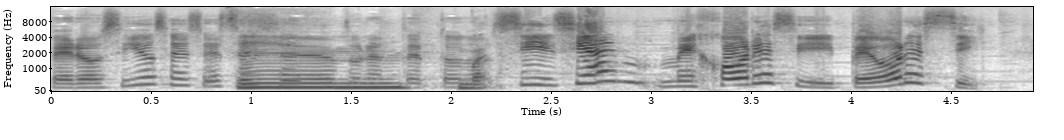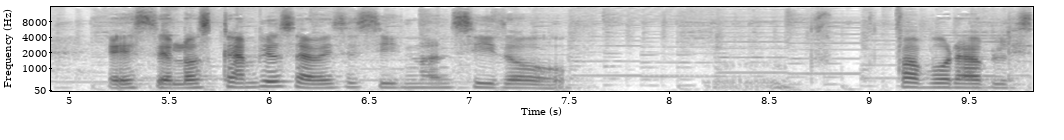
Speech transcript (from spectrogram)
Pero sí, o sea, es, es- es Em, durante todo. Sí, sí hay mejores y peores, sí. Este, los cambios a veces sí no han sido favorables.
